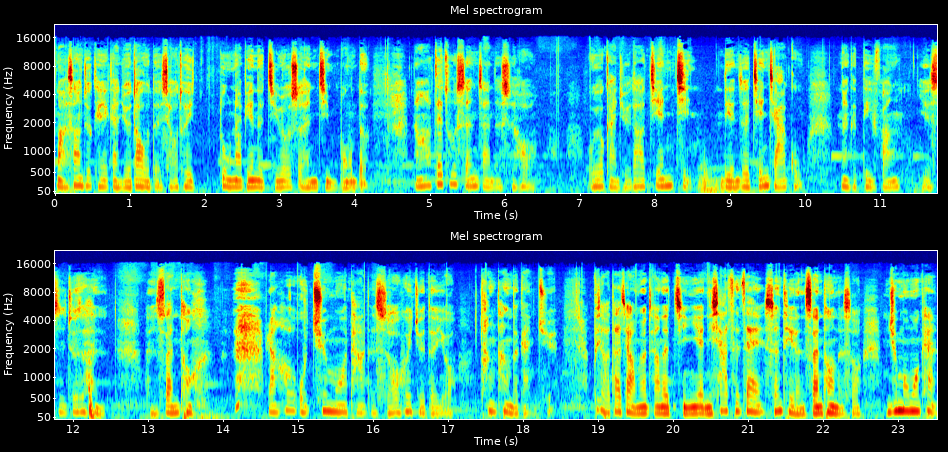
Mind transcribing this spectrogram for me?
马上就可以感觉到我的小腿肚那边的肌肉是很紧绷的。然后在做伸展的时候，我有感觉到肩颈连着肩胛骨那个地方也是就是很很酸痛。然后我去摸它的时候，会觉得有烫烫的感觉。不晓得大家有没有这样的经验？你下次在身体很酸痛的时候，你去摸摸看。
